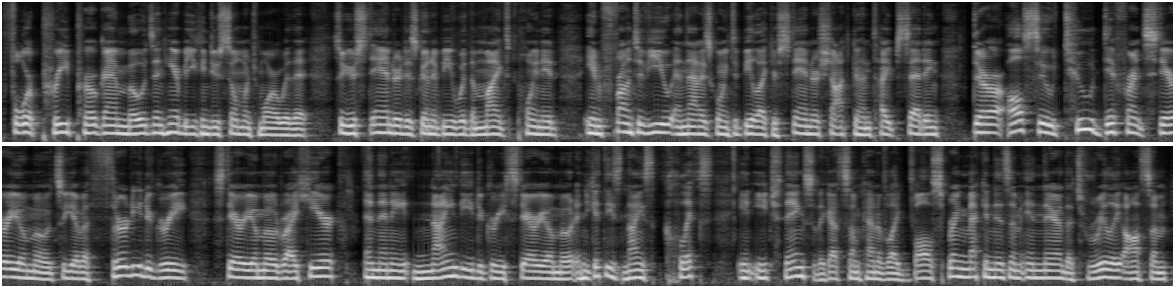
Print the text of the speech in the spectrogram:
four pre-programmed modes in here, but you can do so much more with it. So your standard is going to be with the mics pointed in front of you, and that is going to be like your standard shotgun type setting. There are also two different stereo modes. So you have a 30 degree stereo mode right here, and then a 90 degree stereo mode, and you get these nice clicks in each thing. So they got some kind of like ball spring mechanism in there that's really awesome.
